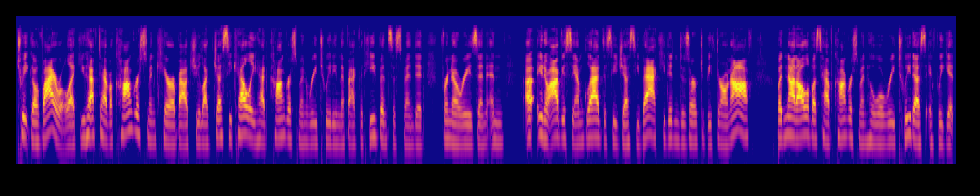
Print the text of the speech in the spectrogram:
tweet go viral. Like you have to have a congressman care about you. Like Jesse Kelly had congressmen retweeting the fact that he'd been suspended for no reason. And, uh, you know, obviously I'm glad to see Jesse back. He didn't deserve to be thrown off, but not all of us have congressmen who will retweet us if we get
